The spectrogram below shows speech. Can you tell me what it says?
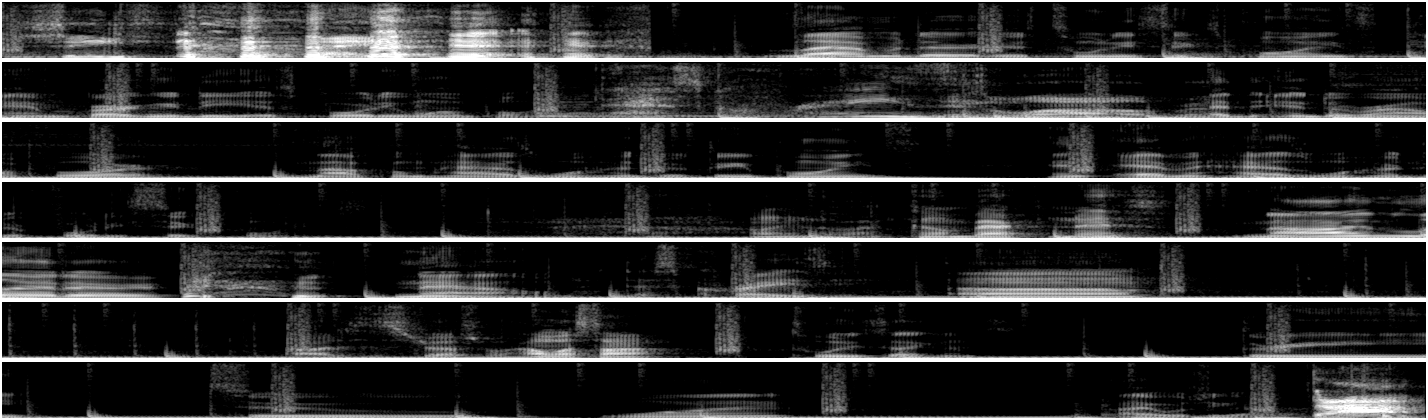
Sheesh. Hey, Lavender is 26 points and burgundy is 41 points. That's crazy. it's wild, bro. At the end of round four, Malcolm has 103 points and Evan has 146 points. I don't even know if I come back from this. Nine letter noun. That's crazy. Um. Oh, this is stressful. How much time? 20 seconds. Three, two, one. All right, what you got? Ah!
